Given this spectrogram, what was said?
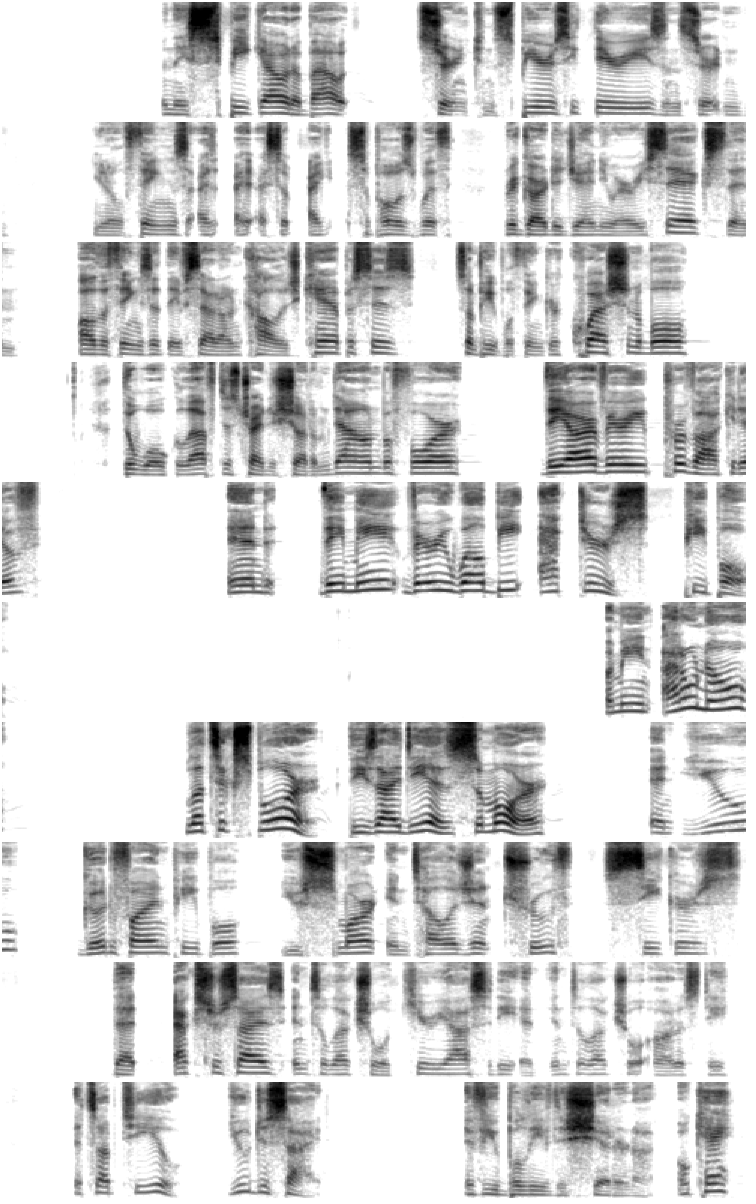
And they speak out about certain conspiracy theories and certain, you know, things, I, I, I suppose, with regard to January 6th and all the things that they've said on college campuses. Some people think are questionable. The woke left has tried to shut them down before. They are very provocative. And they may very well be actors, people. I mean, I don't know. Let's explore these ideas some more. And you, good, fine people, you smart, intelligent, truth seekers that exercise intellectual curiosity and intellectual honesty, it's up to you. You decide if you believe this shit or not, okay?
